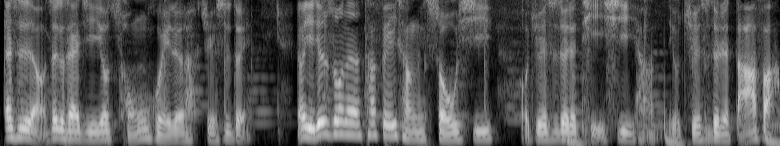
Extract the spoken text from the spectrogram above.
但是啊，这个赛季又重回了爵士队，然后也就是说呢，他非常熟悉哦爵士队的体系哈，有爵士队的打法，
